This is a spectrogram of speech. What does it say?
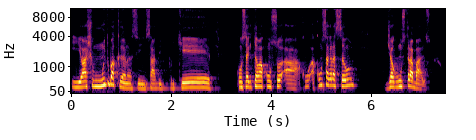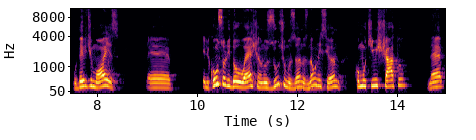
e eu acho muito bacana, assim, sabe? Porque consegue ter uma a, a consagração de alguns trabalhos. O David Moyes, é, ele consolidou o West Ham nos últimos anos, não nesse ano, como o time chato né,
